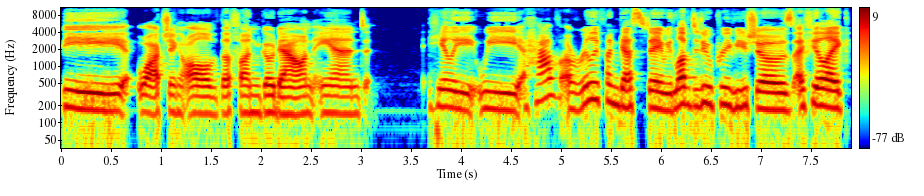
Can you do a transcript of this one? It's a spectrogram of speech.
be watching all of the fun go down and Haley, we have a really fun guest today. We love to do preview shows. I feel like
